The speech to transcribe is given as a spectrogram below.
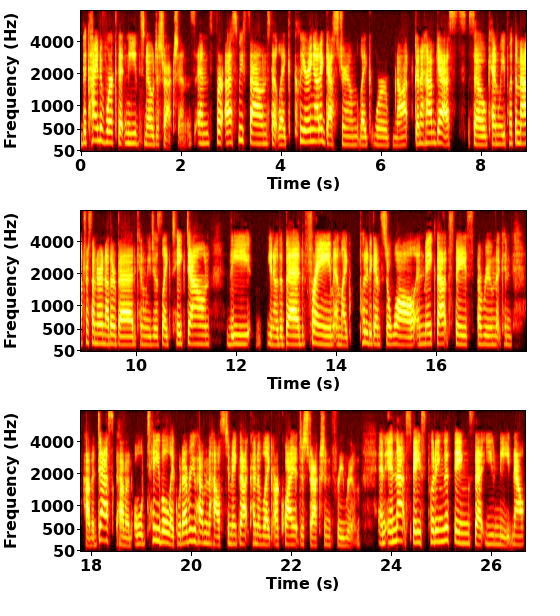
the kind of work that needs no distractions. And for us, we found that like clearing out a guest room, like we're not going to have guests. So can we put the mattress under another bed? Can we just like take down the, you know, the bed frame and like put it against a wall and make that space a room that can have a desk, have an old table, like whatever you have in the house to make that kind of like our quiet distraction free room. And in that space, putting the things that you need. Now,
